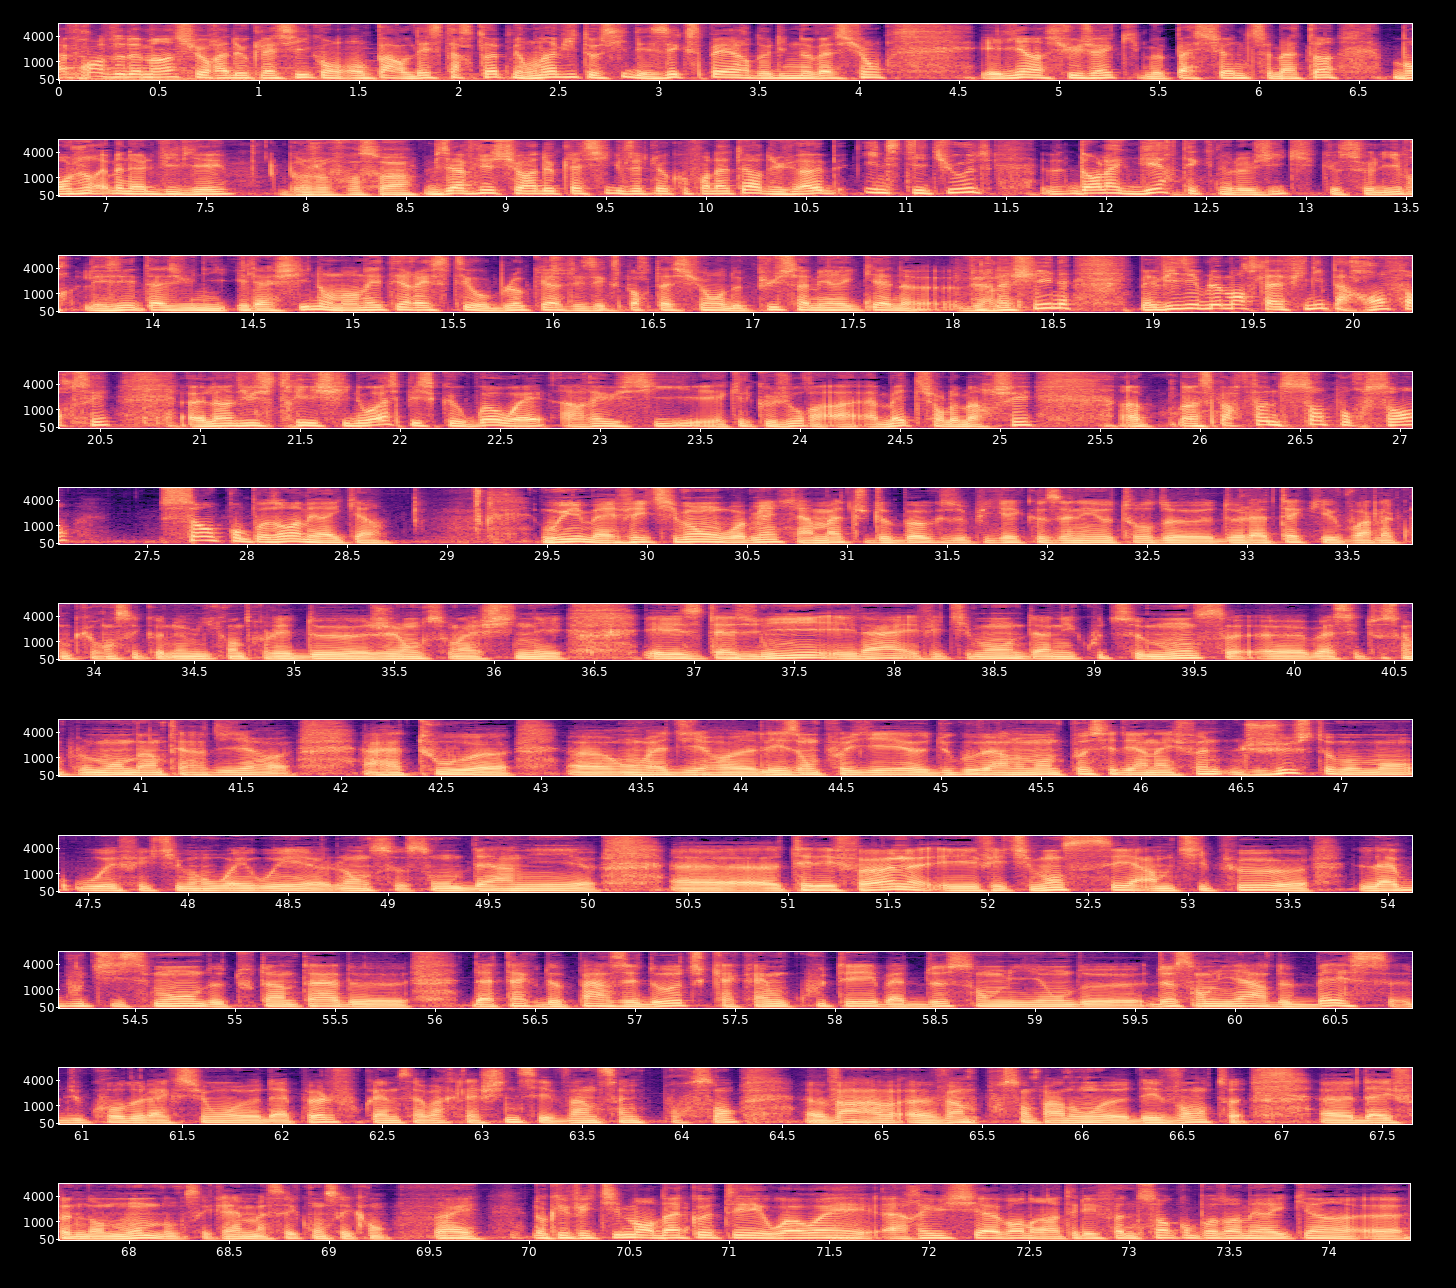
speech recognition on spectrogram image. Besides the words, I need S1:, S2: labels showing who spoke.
S1: La France de demain sur Radio Classique, on, parle des startups, mais on invite aussi des experts de l'innovation. Et il y a un sujet qui me passionne ce matin. Bonjour Emmanuel Vivier.
S2: Bonjour François.
S1: Bienvenue sur Radio Classique. Vous êtes le cofondateur du Hub Institute. Dans la guerre technologique que se livrent les États-Unis et la Chine, on en était resté au blocage des exportations de puces américaines vers la Chine. Mais visiblement, cela a fini par renforcer euh, l'industrie chinoise puisque Huawei a réussi il y a quelques jours à, mettre sur le marché un, un smartphone 100% sans composants américains.
S2: Oui, mais effectivement, on voit bien qu'il y a un match de boxe depuis quelques années autour de, de la tech et voire de la concurrence économique entre les deux géants que sont la Chine et, et les États-Unis. Et là, effectivement, le dernier coup de semonce, euh, bah, c'est tout simplement d'interdire à tous, euh, euh, on va dire, les employés du gouvernement de posséder un iPhone juste au moment où effectivement Huawei lance son dernier téléphone. Et effectivement, c'est un petit peu l'aboutissement de tout un tas de d'attaques de part et d'autre qui a quand même coûté bah, 200 millions de 200 milliards de baisse du cours de l'action euh, d'Apple. Il faut quand même savoir que la Chine c'est 25%, 20, 20% pardon des ventes euh, d'iPhone dans le monde, donc c'est quand même assez conséquent.
S1: Oui. Donc effectivement, d'un côté, Huawei a réussi à vendre un téléphone sans composants américains euh,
